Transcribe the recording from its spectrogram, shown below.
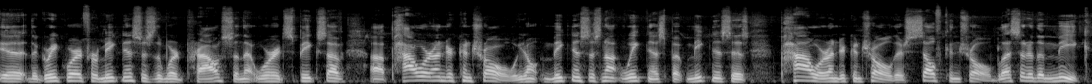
uh, the Greek word for meekness is the word praus, and that word speaks of uh, power under control. We don't meekness is not weakness, but meekness is power under control. There's self-control. Blessed are the meek,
